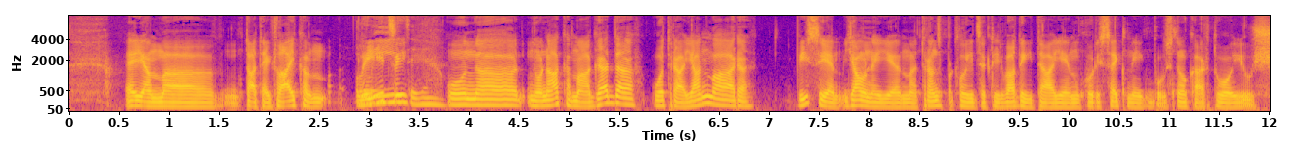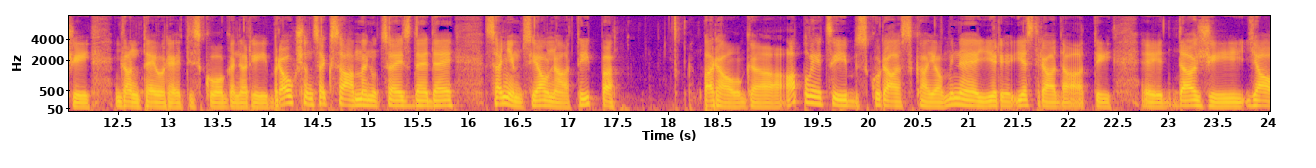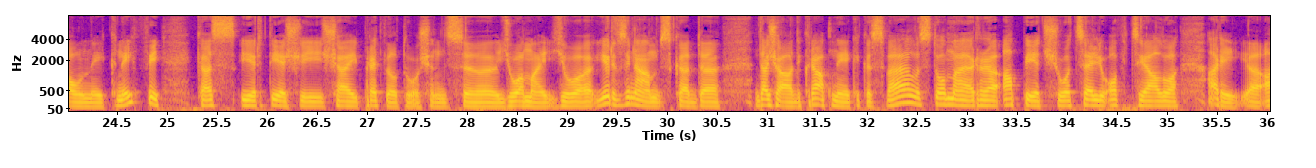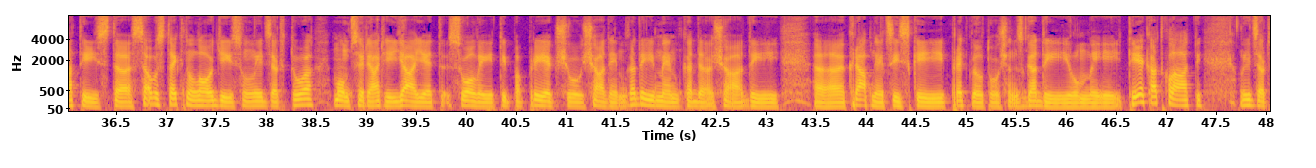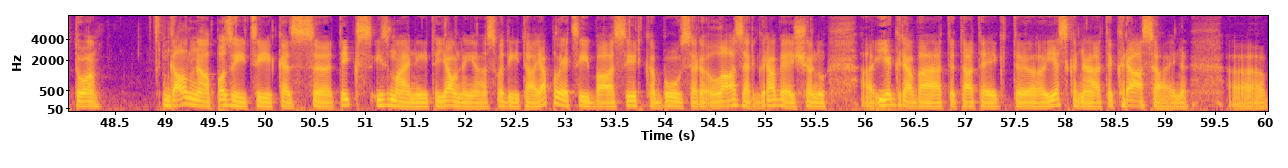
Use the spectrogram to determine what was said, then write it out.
Ejam tā teikt, laikam līdzi. līdzi jā. un no nākamā gada, 2. janvāra, visiem jaunajiem transporta līdzekļu vadītājiem, kuri sekmīgi būs nokārtojuši gan teorētisko, gan arī braukšanas eksāmenu CSDD, saņems jaunā tipa parauga apliecības, kurās, kā jau minēju, ir iestrādāti e, daži jauni knifi, kas ir tieši šai pretviltošanas e, jomai. Jo ir zināms, ka e, dažādi krāpnieki, kas vēlas tomēr apiet šo ceļu oficiālo, arī attīsta savas tehnoloģijas, un līdz ar to mums ir arī jāiet solīti pa priekšu šādiem gadījumiem, kad šādi krāpnieciski pretviltošanas gadījumi tiek atklāti. Līdz ar to Galvenā pozīcija, kas eh, tiks izmainīta jaunajās vadītāja apliecībās, ir, ka būs ar lāzeru gravēšanu eh, iegravēta, tā teikt, eh, ieskanēta krāsaina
